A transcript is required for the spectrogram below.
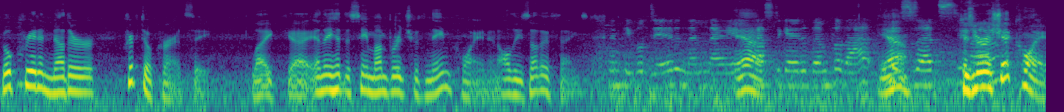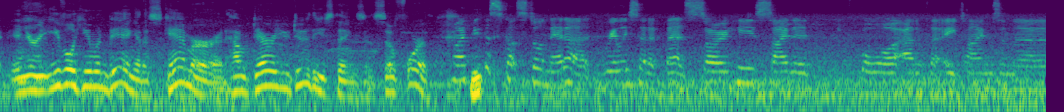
Go create another cryptocurrency. Like, uh, and they had the same umbrage with Namecoin and all these other things. And people did, and then they Yeah. castigated them for that. Yeah. Because. Because you you're a shitcoin and you're an evil human being and a scammer and how dare you do these things and so forth. Well, I think the Scott Stornetta really said it best. So he's cited four out of the eight times in the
